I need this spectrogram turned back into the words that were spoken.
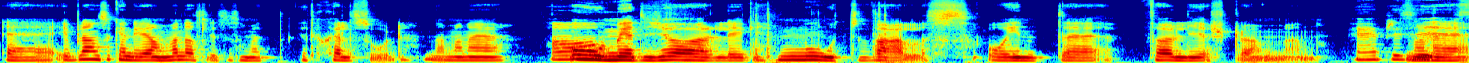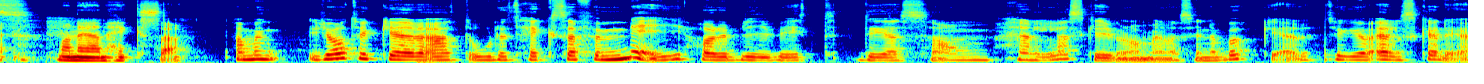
eh, ibland så kan det ju användas lite som ett, ett skällsord. När man är Ja. omedgörlig, motvalls och inte följer strömmen. Precis. Man är, man är en häxa. Ja, men jag tycker att ordet häxa för mig har det blivit det som Hella skriver om i en av sina böcker. Jag tycker jag älskar det.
